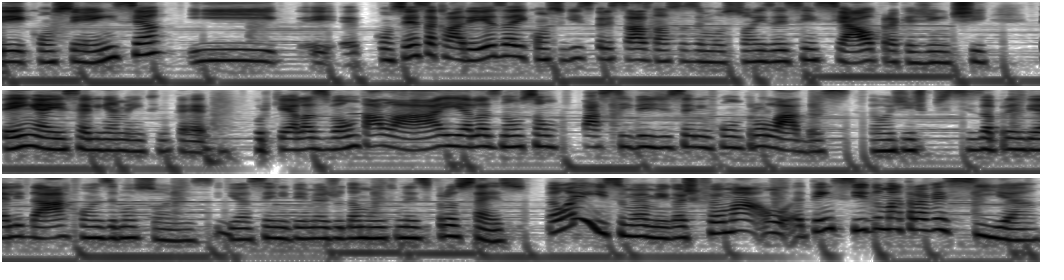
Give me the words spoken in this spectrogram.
ter consciência e, é, consciência, clareza e conseguir expressar as nossas emoções é essencial para que a gente tenha esse alinhamento interno, porque elas vão estar tá lá e elas não são passíveis de serem controladas. Então a gente precisa aprender a lidar com as emoções e a CNV me ajuda muito nesse processo. Então é isso, meu amigo. Acho que foi uma, tem sido uma travessia,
